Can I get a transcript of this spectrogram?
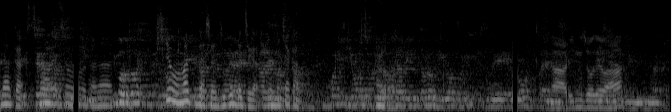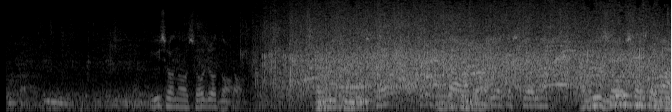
なんかかわいそうだなって。でもまず最初は自分たちが取りたかったですね。はい。リング上では優勝の賞状と。そしてトロフィーが渡されようとしております。優勝したのは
